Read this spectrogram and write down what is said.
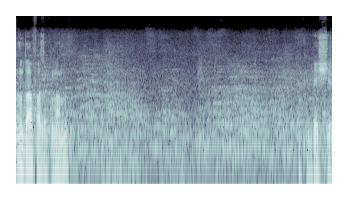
Bunu daha fazla kullandım. Bakın 5.20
